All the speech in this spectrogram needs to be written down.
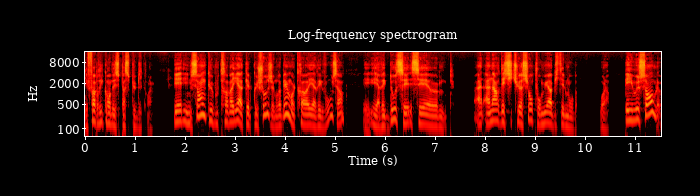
les fabricants d'espaces publics. Et il me semble que vous travaillez à quelque chose, j'aimerais bien moi travailler avec vous, ça, et, avec d'autres, c'est euh, un, art des situations pour mieux habiter le monde. Voilà. Et il me semble,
